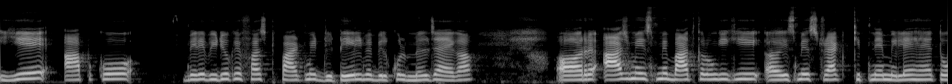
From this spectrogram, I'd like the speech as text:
ये आपको मेरे वीडियो के फ़र्स्ट पार्ट में डिटेल में बिल्कुल मिल जाएगा। और आज मैं इसमें बात करूँगी कि इसमें स्ट्रैक्ट कितने मिले हैं। तो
